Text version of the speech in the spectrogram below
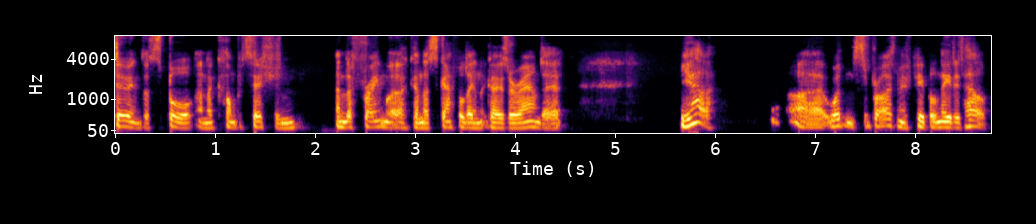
doing the sport and the competition and the framework and the scaffolding that goes around it? Yeah, uh, it wouldn't surprise me if people needed help.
